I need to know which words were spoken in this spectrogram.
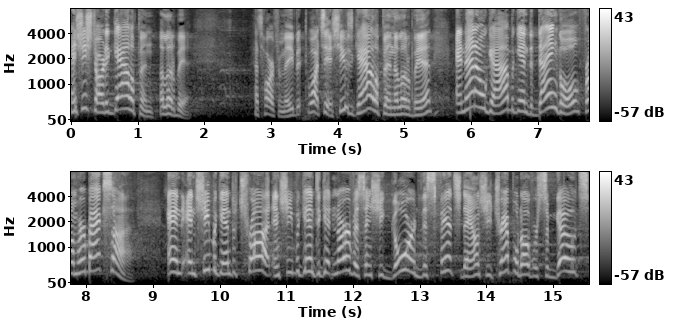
And she started galloping a little bit. That's hard for me, but watch this. She was galloping a little bit, and that old guy began to dangle from her backside. And, and she began to trot and she began to get nervous and she gored this fence down. She trampled over some goats.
